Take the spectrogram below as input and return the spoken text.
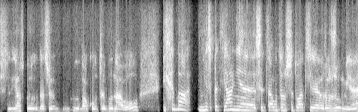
w związku, znaczy wokół Trybunału i chyba niespecjalnie całą tę sytuację rozumie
